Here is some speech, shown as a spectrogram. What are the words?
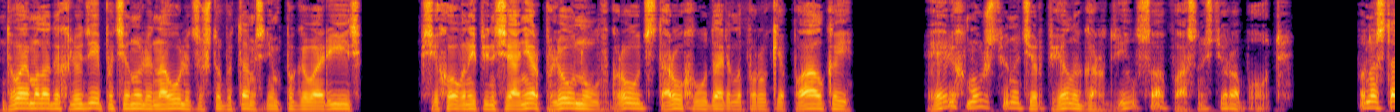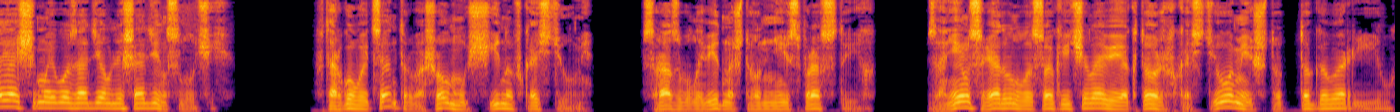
Двое молодых людей потянули на улицу, чтобы там с ним поговорить. Психованный пенсионер плюнул в грудь, старуха ударила по руке палкой. Эрих мужественно терпел и гордился опасностью работы. По-настоящему его задел лишь один случай. В торговый центр вошел мужчина в костюме. Сразу было видно, что он не из простых. За ним следовал высокий человек, тоже в костюме, и что-то говорил.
